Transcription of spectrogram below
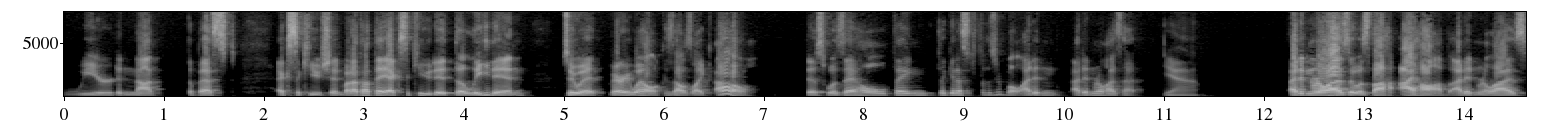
weird and not the best execution, but I thought they executed the lead in to it very well because I was like, oh, this was a whole thing to get us for the Super Bowl. I didn't. I didn't realize that. Yeah. I didn't realize it was the IHOP. I didn't realize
